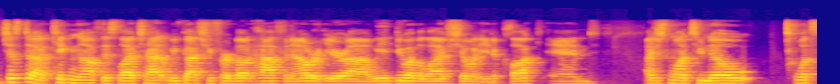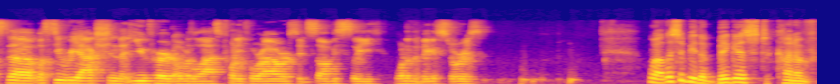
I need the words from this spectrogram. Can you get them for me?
just uh, kicking off this live chat, we've got you for about half an hour here. Uh, we do have a live show at eight o'clock, and I just want to know what's the what's the reaction that you've heard over the last 24 hours. It's obviously one of the biggest stories. Well, this would be the biggest kind of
